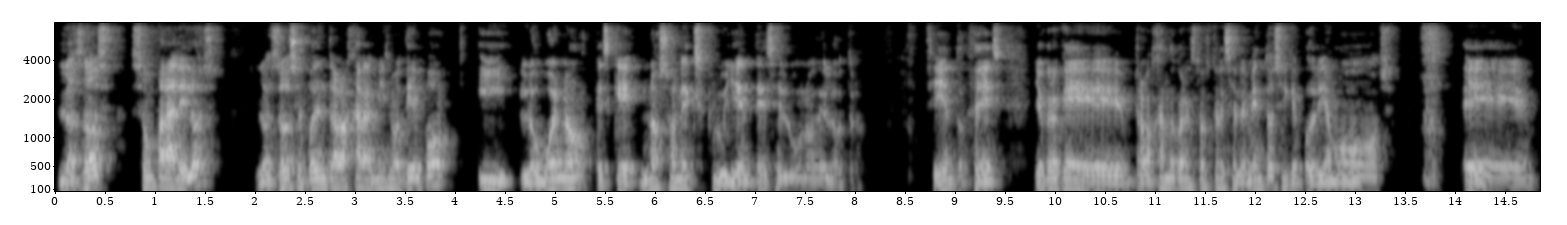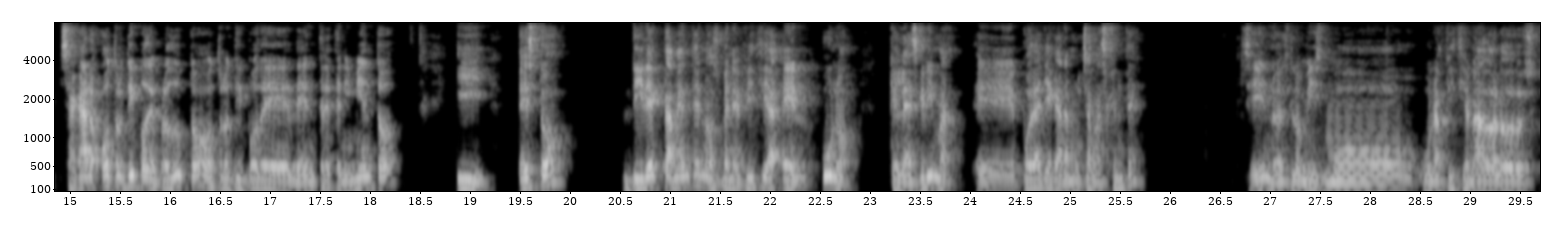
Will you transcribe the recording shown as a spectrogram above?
los dos son paralelos, los dos se pueden trabajar al mismo tiempo y lo bueno es que no son excluyentes el uno del otro. ¿sí? Entonces, yo creo que trabajando con estos tres elementos sí que podríamos eh, sacar otro tipo de producto, otro tipo de, entretenimiento y esto directamente nos beneficia en, uno, que la esgrima eh, pueda llegar a mucha más gente, ¿sí? No es lo mismo un aficionado a los,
